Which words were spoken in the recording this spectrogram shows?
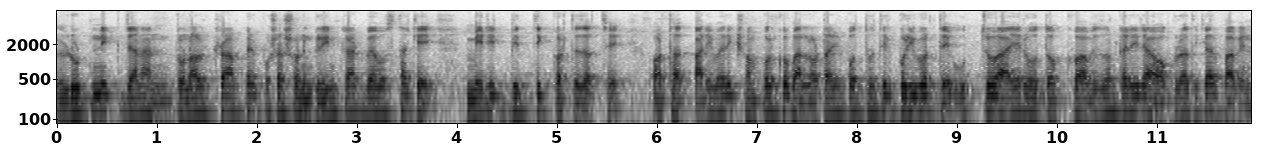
লুটনিক জানান, ডোনাল্ড ট্রাম্পের প্রশাসন গ্রিন কার্ড ব্যবস্থাকে মেরিট ভিত্তিক করতে যাচ্ছে। অর্থাৎ পারিবারিক সম্পর্ক বা লটারি পদ্ধতির পরিবর্তে উচ্চ আয়ের ও দক্ষ আবেদনকারীরা অগ্রাধিকার পাবেন।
